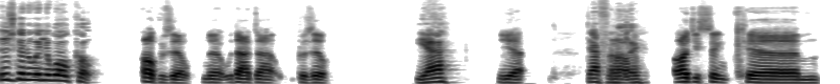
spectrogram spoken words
Who's going to win the World Cup? Oh, Brazil. No, without doubt, Brazil. Yeah. Yeah. Definitely. Uh, I just think um,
